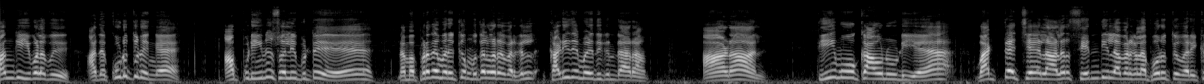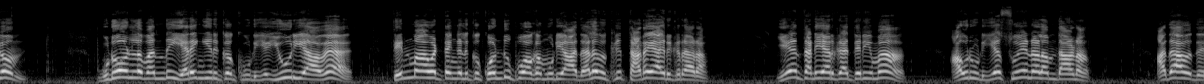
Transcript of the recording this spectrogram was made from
பங்கு இவ்வளவு அதை கொடுத்துடுங்க அப்படின்னு சொல்லிவிட்டு நம்ம பிரதமருக்கு முதல்வர் அவர்கள் கடிதம் எழுதுகின்றாராம். ஆனால் திமுகவினுடைய வட்ட செயலாளர் செந்தில் அவர்களை பொறுத்த வரைக்கும் குடோனில் வந்து இறங்கி இருக்கக்கூடிய யூரியாவை தென் மாவட்டங்களுக்கு கொண்டு போக முடியாத அளவுக்கு தடையா இருக்கிறாராம். ஏன் தடையா இருக்கா தெரியுமா? அவருடைய சுயநலம் தானா அதாவது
